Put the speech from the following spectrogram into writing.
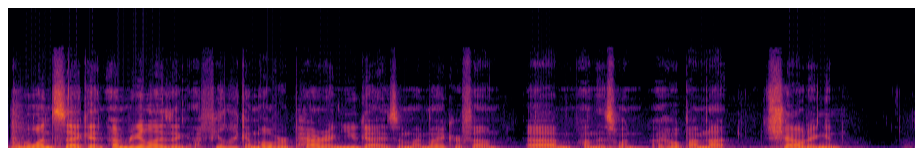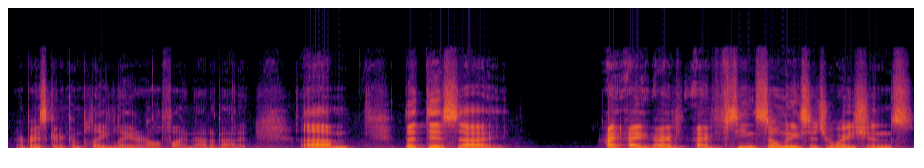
Hold on one second. I'm realizing I feel like I'm overpowering you guys on my microphone um, on this one. I hope I'm not shouting and Everybody's going to complain later. I'll find out about it. Um, but this, uh, I, have I've seen so many situations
